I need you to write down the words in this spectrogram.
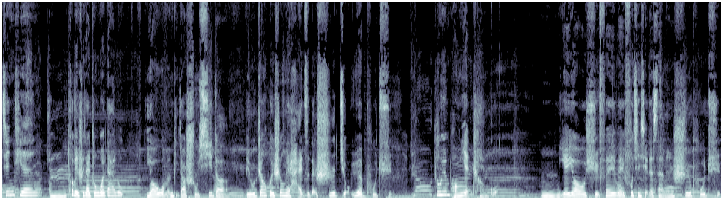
今天，嗯，特别是在中国大陆，有我们比较熟悉的，比如张惠生为孩子的诗《九月》谱曲，周云鹏演唱过。嗯，也有许飞为父亲写的散文诗谱曲，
